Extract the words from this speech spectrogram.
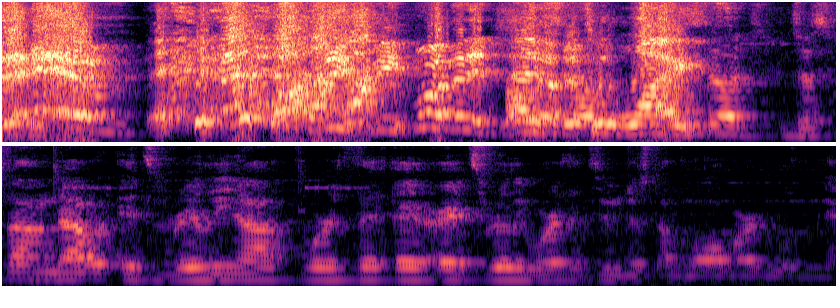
to him! That me more than it Also- Twice. Also, just found out it's really not worth it, or it's really worth it to just evolve our gloom now.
